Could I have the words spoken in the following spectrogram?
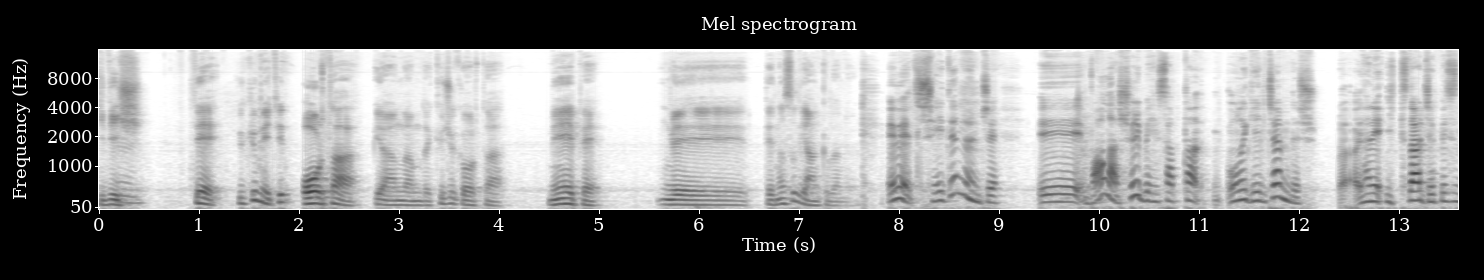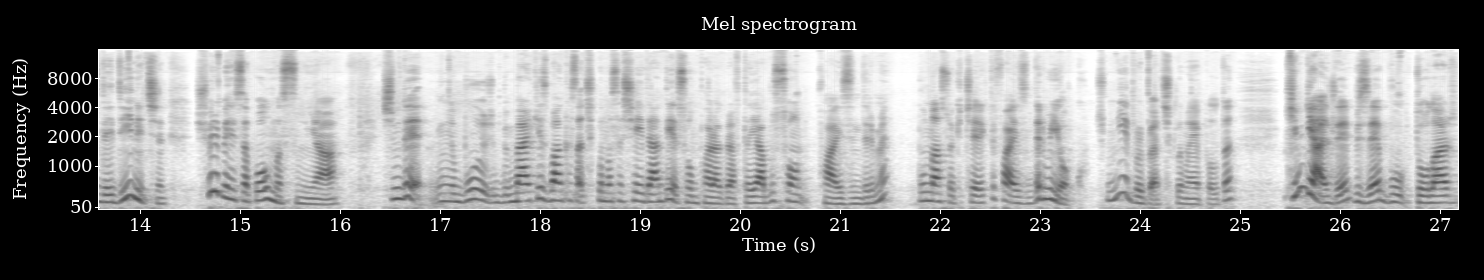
gidiş de hükümetin ortağı bir anlamda küçük ortağı MHP e, de nasıl yankılanıyor? Evet şeyden önce e, valla şöyle bir hesaptan ona geleceğim de şu, hani iktidar cephesi dediğin için şöyle bir hesap olmasın ya. Şimdi m, bu Merkez Bankası açıklaması şey dendi ya son paragrafta ya bu son faiz indirimi. Bundan sonraki çeyrekte faiz indirimi yok. Şimdi niye böyle bir açıklama yapıldı? Kim geldi bize bu dolar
